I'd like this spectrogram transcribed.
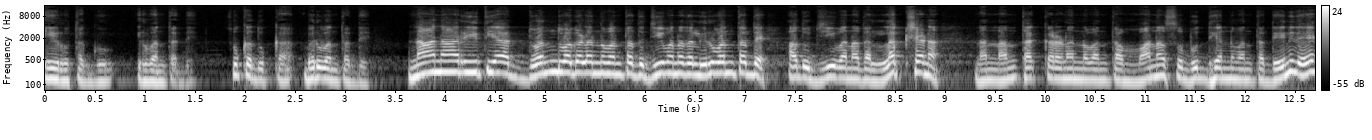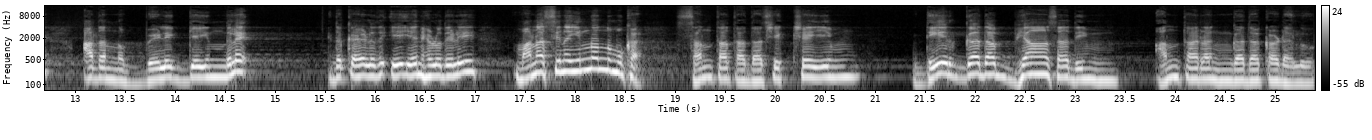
ಏರು ತಗ್ಗು ಇರುವಂಥದ್ದೇ. ಸುಖ ದುಃಖ ಬರುವಂಥದ್ದೇ ನಾನಾ ರೀತಿಯ ದ್ವಂದ್ವಗಳನ್ನುವಂಥದ್ದು ಜೀವನದಲ್ಲಿ ಇರುವಂಥದ್ದೇ ಅದು ಜೀವನದ ಲಕ್ಷಣ. ನನ್ನ ಅಂತಃಕರಣ ಅನ್ನುವಂಥ ಮನಸ್ಸು ಬುದ್ಧಿ ಅನ್ನುವಂಥದ್ದೇನಿದೆ, ಅದನ್ನು ಬೆಳಿಗ್ಗೆಯಿಂದಲೇ. ಇದಕ್ಕೆ ಹೇಳುದು ಏನು ಹೇಳುದೇಳಿ? ಹೇಳಿ ಮನಸ್ಸಿನ ಇನ್ನೊಂದು ಮುಖ. ಸಂತತದ ಶಿಕ್ಷೆಯಿಂ, ದೀರ್ಘದಭ್ಯಾಸದಿಂ, ಅಂತರಂಗದ ಕಡಲು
